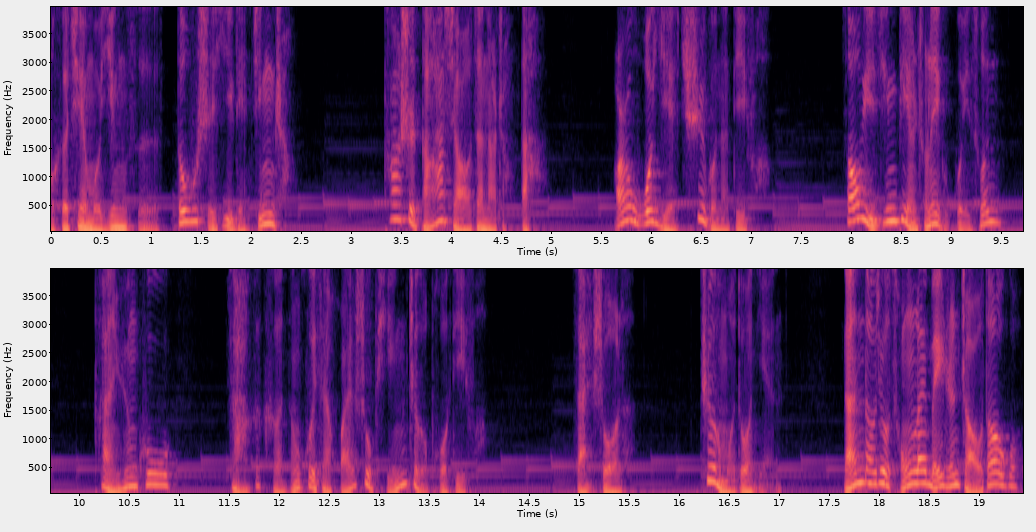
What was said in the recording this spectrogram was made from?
和芥末英子都是一脸惊诧。他是打小在那长大，而我也去过那地方，早已经变成了一个鬼村。探云窟。咋个可能会在槐树坪这个破地方？再说了，这么多年，难道就从来没人找到过？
